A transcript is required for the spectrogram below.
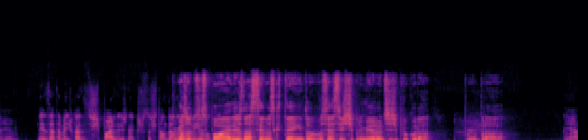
É, exatamente, por causa dos spoilers, né? Que as pessoas estão dando. Por causa dos spoilers, das cenas que tem, então você assiste primeiro antes de procurar. Por, pra, É,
